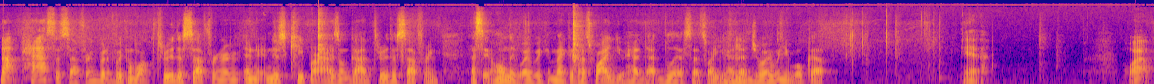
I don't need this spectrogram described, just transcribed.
not past the suffering, but if we can walk through the suffering and, and just keep our eyes on God through the suffering, that's the only way we can make it. That's why you had that bliss. That's why you had that joy when you woke up. Yeah. Wow.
